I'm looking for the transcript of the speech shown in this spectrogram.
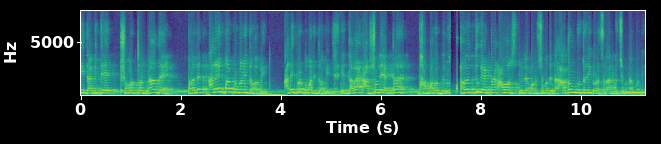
এই দাবিতে সমর্থন না দেয়, তাহলে আরেকবার প্রমাণিত হবে। আরেকবার প্রমাণিত হবে তারা আসলে একটা ফাঁপানো বেলুন। হয়তো একটা আওয়াজ তুলে মানুষের মধ্যে একটা আতঙ্ক তৈরি করেছে আর কিছু না মনে।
